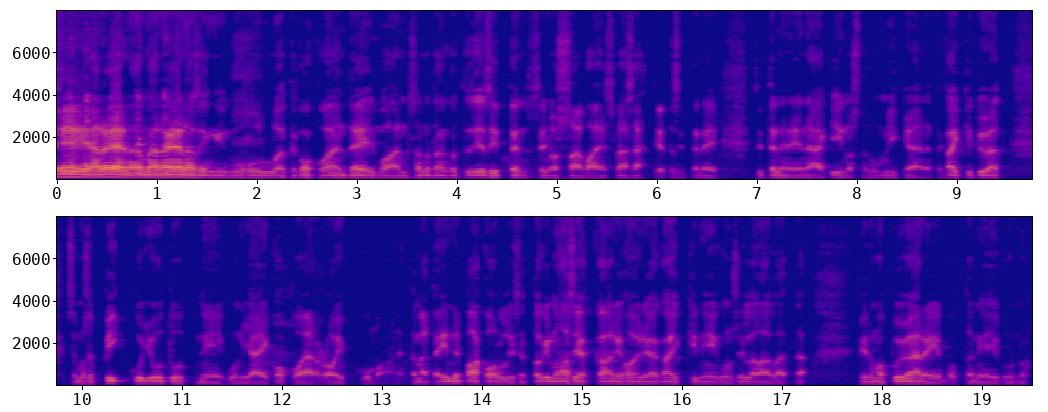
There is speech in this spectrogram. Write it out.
Niin, ja reena, mä reenasinkin kuin hullu, että koko ajan tein vaan, sanotaanko, että ja sitten se jossain vaiheessa väsähti, että sitten ei, sitten ei enää kiinnostanut mikään, että kaikki työt, semmoiset pikkujutut niin kun jäi koko ajan roikkumaan, että mä tein ne pakolliset, toki mä asiakkaani hoidin ja kaikki niin kuin sillä lailla, että firma pyörii, mutta niin kuin,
